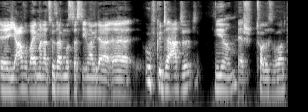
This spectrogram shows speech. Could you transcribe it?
äh, ja, wobei man dazu sagen muss, dass die immer wieder äh, upgedatet Ja. sch- tolles Wort,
